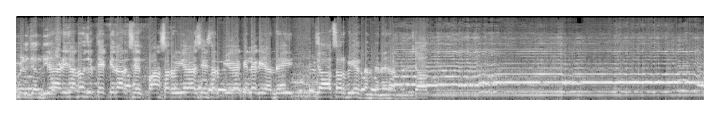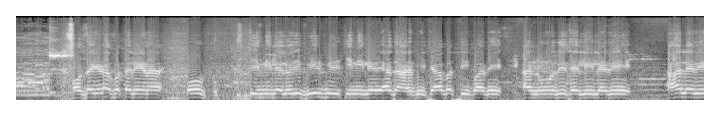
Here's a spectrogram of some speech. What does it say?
ਮਿਲ ਜਾਂਦੀ ਹੈ ਦਿਹਾੜੀ ਸਾਨੂੰ ਜੇ ਠੇਕੇਦਾਰ 500 ਰੁਪਏ 600 ਰੁਪਏ ਕਹਿ ਕੇ ਲੈ ਕੇ ਜਾਂਦੇ ਜੀ 400 ਰੁਪਏ ਦਿੰਦੇ ਨੇ ਸਾਨੂੰ। ਸੌਦਾ ਜਿਹੜਾ ਪਤਾ ਲੈਣਾ ਉਹ ਚੀਨੀ ਲੈ ਲਓ ਜੀ 20 ਰੁਪਏ ਦੀ ਚੀਨੀ ਲੈ 1000 ਰੁਪਏ ਚਾਹ ਪੱਤੀ ਪਾ ਦੇ ਆ ਨੂਣ ਦੀ ਥੈਲੀ ਲੈ ਦੇ ਆ ਲੈ ਦੇ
